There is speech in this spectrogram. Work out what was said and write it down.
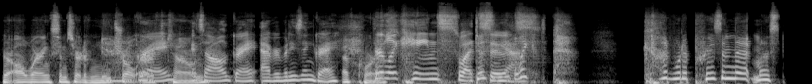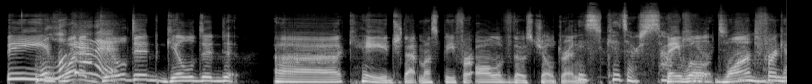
they're all wearing some sort of neutral Gray. earth tone. It's all gray. Everybody's in gray. of course. They're like Hanes sweatsuits. Yeah. like God, what a prison that must be. Well, look what at a it. gilded, gilded uh cage that must be for all of those children. These kids are so they will cute. want Oh for gosh.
